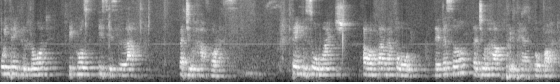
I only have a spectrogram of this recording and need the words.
We thank you, Lord, because this is love that you have for us. Thank you so much, our Father, for the vessel that you have prepared, oh God.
